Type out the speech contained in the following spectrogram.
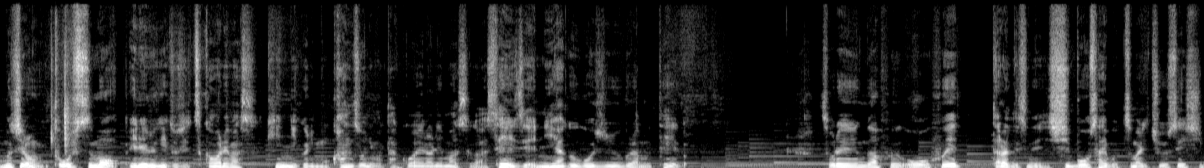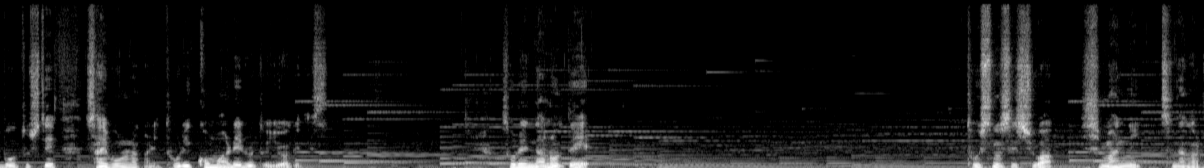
もちろん糖質もエネルギーとして使われます。筋肉にも肝臓にも蓄えられますが、せいぜい 250g 程度。それが増えたらですね、脂肪細胞、つまり中性脂肪として細胞の中に取り込まれるというわけです。それなので、糖質の摂取は肥満につながる。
